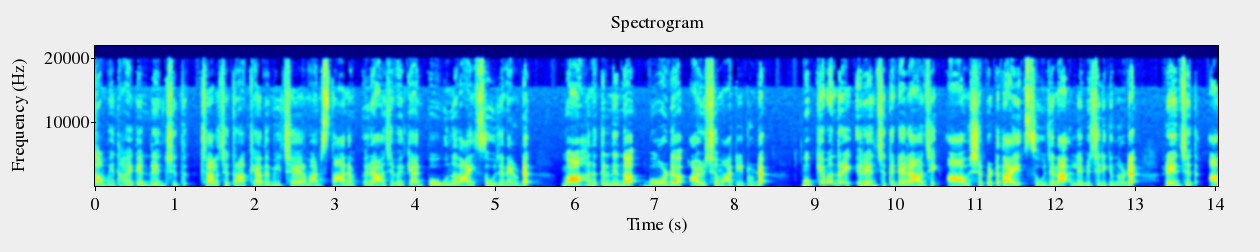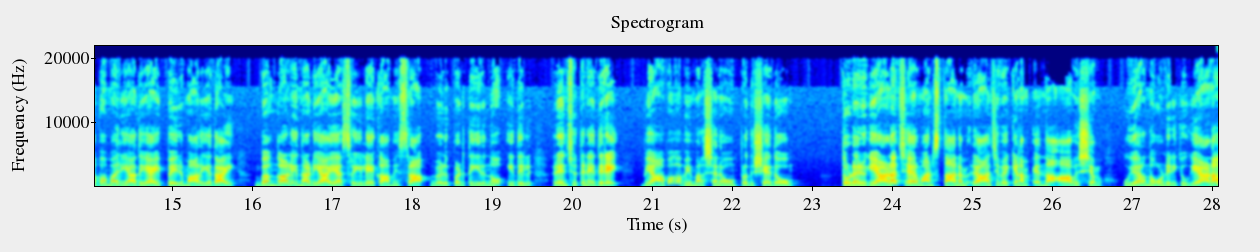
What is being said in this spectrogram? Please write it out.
സംവിധായകൻ രഞ്ജിത്ത് ചലച്ചിത്ര അക്കാദമി ചെയർമാൻ സ്ഥാനം രാജിവെക്കാൻ പോകുന്നതായി സൂചനയുണ്ട്. വാഹനത്തിൽ നിന്ന് ബോർഡ് അഴിച്ചുമാറ്റിയിട്ടുണ്ട് മുഖ്യമന്ത്രി രഞ്ജിത്തിന്റെ രാജി ആവശ്യപ്പെട്ടതായി സൂചന ലഭിച്ചിരിക്കുന്നുണ്ട്. രഞ്ജിത്ത് അപമര്യാദയായി പെരുമാറിയതായി ബംഗാളി നടിയായ ശ്രീലേഖ മിശ്ര വെളിപ്പെടുത്തിയിരുന്നു. ഇതിൽ രഞ്ജിത്തിനെതിരെ വ്യാപക വിമർശനവും പ്രതിഷേധവും തുടരുകയാണ്. ചെയർമാൻ സ്ഥാനം രാജിവെക്കണം എന്ന ആവശ്യം ഉയർന്നുകൊണ്ടിരിക്കുകയാണ്.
